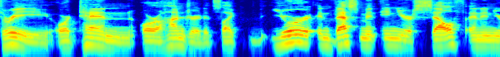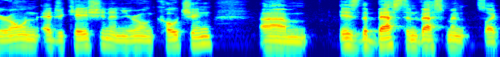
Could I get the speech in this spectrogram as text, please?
three or 10 or a hundred. It's like your investment in yourself and in your own education and your own coaching um, is the best investment. It's like,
